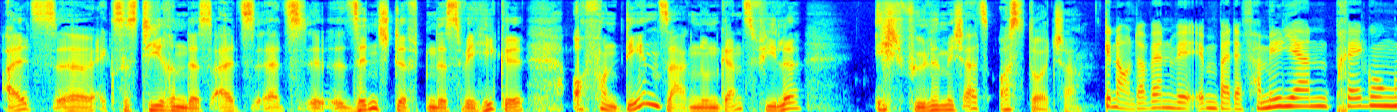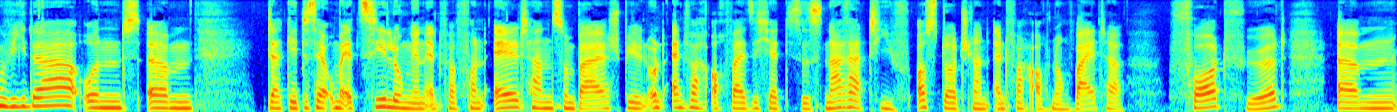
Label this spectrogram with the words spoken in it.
als äh, existierendes, als, als äh, sinnstiftendes Vehikel, auch von denen sagen nun ganz viele, ich fühle mich als Ostdeutscher. Genau, und da wären wir eben bei der familiären Prägung wieder und ähm, da geht es ja um Erzählungen etwa von Eltern zum Beispiel und einfach auch, weil sich ja dieses Narrativ Ostdeutschland einfach auch noch weiter fortführt. Ähm,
